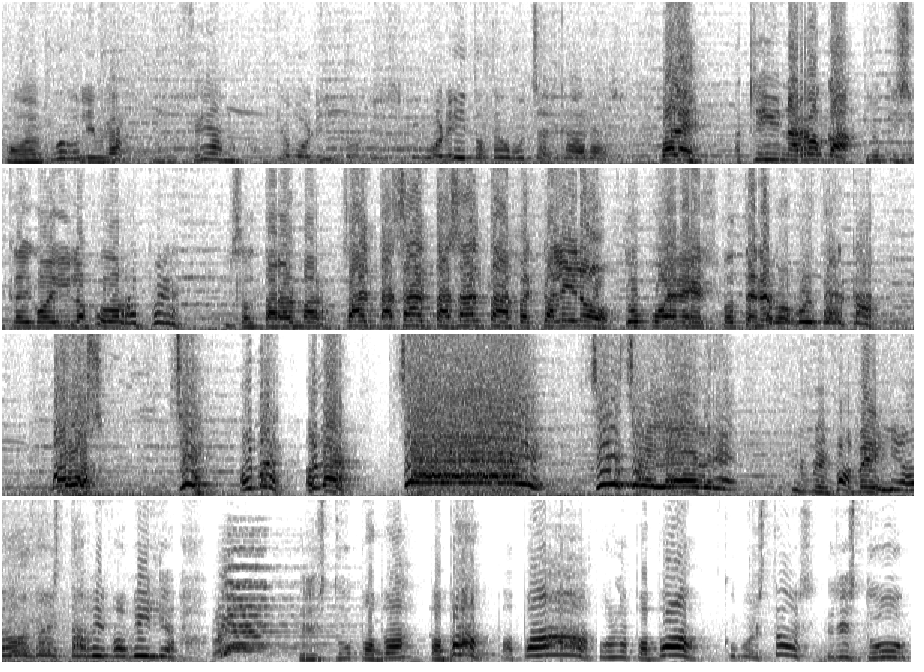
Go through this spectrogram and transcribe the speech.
¿Cómo me puedo librar? El océano. ¡Qué bonito es! ¡Qué bonito! Tengo muchas ganas. Vale, aquí hay una roca. Creo que si caigo ahí la puedo romper y saltar al mar. ¡Salta, salta, salta, pescalino! ¡Tú puedes! ¡Lo tenemos muy cerca! ¡Vamos! ¡Sí! ¡Al mar! ¡Al mar! ¡Sí! ¡Sí, soy libre! ¡Es mi familia! ¿Dónde está mi familia? ¿Eres tú, papá? ¡Papá! ¡Papá! Hola, papá. ¿Cómo estás? ¿Eres tú?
